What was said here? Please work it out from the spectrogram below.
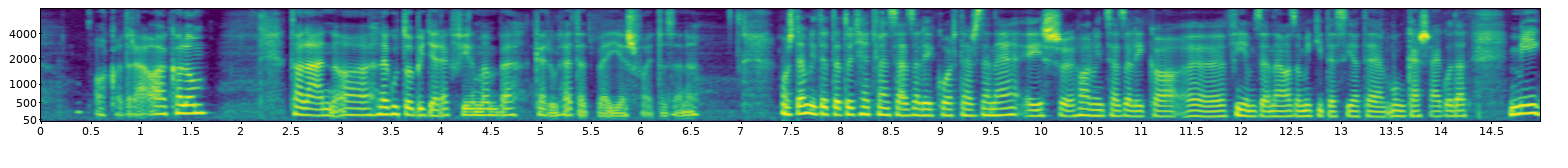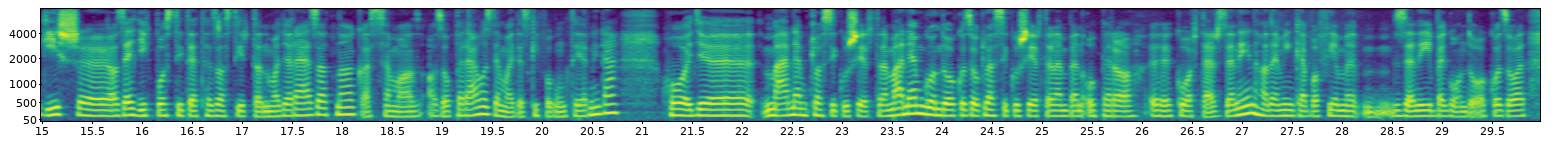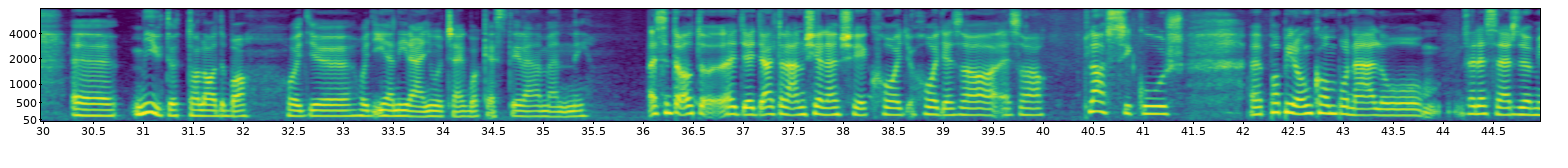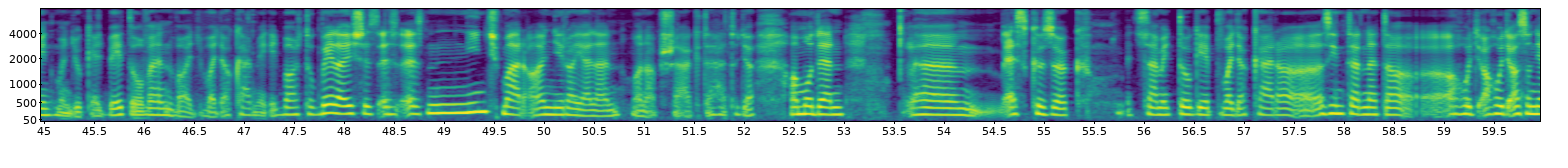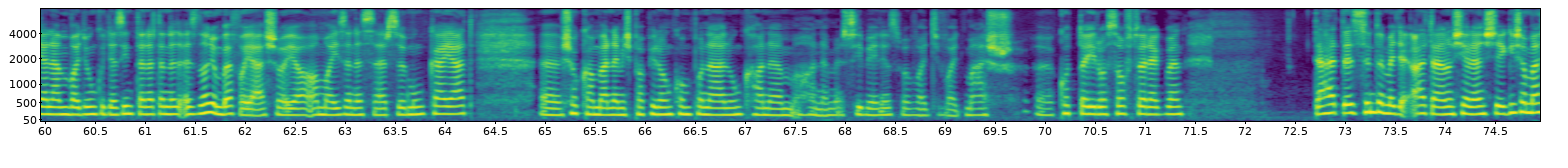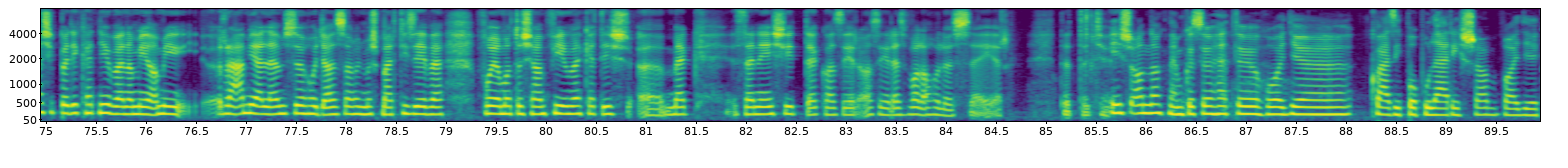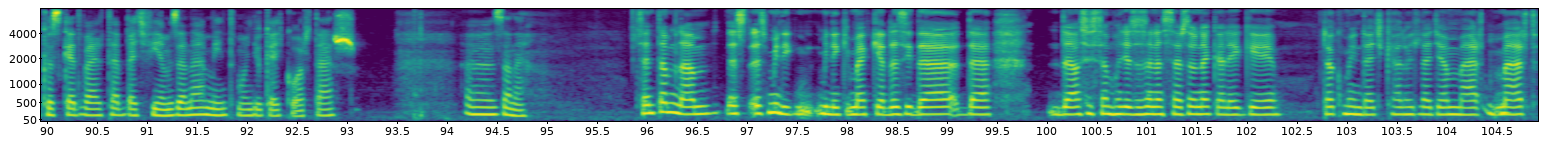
akad rá alkalom. Talán a legutóbbi gyerekfilmembe kerülhetett be ilyesfajta zene. Most említetted, hogy 70% kortárs zene és 30% a filmzene az, ami kiteszi a te munkásságodat. Mégis az egyik posztitethez azt írtad magyarázatnak, azt hiszem az, az operához, de majd ezt ki fogunk térni rá, hogy már nem klasszikus értelem, már nem gondolkozó klasszikus értelemben opera kortárs zenén, hanem inkább a film zenébe gondolkozol. Mi ütött a ladba, hogy, hogy ilyen irányultságba kezdtél el menni? Szerintem egy, egy általános jelenség, hogy, hogy ez, a, ez a klasszikus, papíron komponáló zeneszerző, mint mondjuk egy Beethoven, vagy, vagy akár még egy Bartók Béla, és ez, ez, ez nincs már annyira jelen manapság. Tehát, hogy a, a modern eszközök, egy számítógép, vagy akár az internet, a, ahogy, ahogy azon jelen vagyunk, hogy az interneten ez, ez nagyon befolyásolja a mai zeneszerző munkáját. Sokan már nem is papíron komponálunk, hanem, hanem Sibeliusban, vagy, vagy más kottaíró szoftverekben. Tehát ez szerintem egy általános jelenség is, a másik pedig hát nyilván, ami, ami rám jellemző, hogy azzal, hogy most már tíz éve folyamatosan filmeket is megzenésítek, azért, azért ez valahol összeér. Tehát, hogy... És annak nem köszönhető, hogy kvázi populárisabb vagy közkedveltebb egy filmzene, mint mondjuk egy kortárs zene? Szerintem nem. Ezt, ezt mindig mindenki megkérdezi, de, de, de azt hiszem, hogy ez a zeneszerzőnek eléggé tök mindegy kell, hogy legyen, mert, uh-huh. mert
